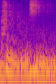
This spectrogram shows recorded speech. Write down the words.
two.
